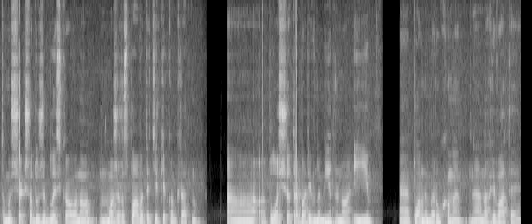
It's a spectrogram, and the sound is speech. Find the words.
тому що якщо дуже близько, воно може розплавити тільки конкретну а, площу. Треба рівномірно і плавними рухами е, нагрівати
